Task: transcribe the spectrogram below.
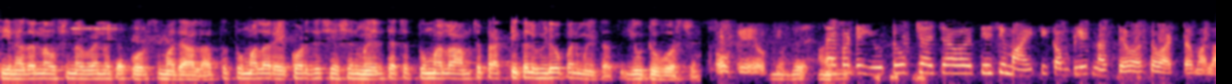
तीन हजार नऊशे नव्याण्णवच्या कोर्समध्ये आला तर तुम्हाला रेकॉर्ड जे सेशन मिळेल त्याच्यात तुम्हाला आमचे प्रॅक्टिकल व्हिडिओ पण मिळतात युट्यूबवरचे ओके ओके. म्हणजे नाही पण ते युट्यूबच्या याच्यावरती अशी माहिती कंप्लीट नसते हो, असं वाटतं मला.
